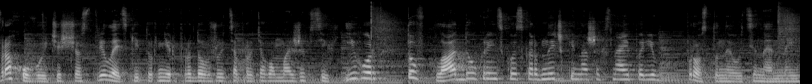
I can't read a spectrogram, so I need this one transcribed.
Враховуючи, що стрілецький турнір продовжується протягом майже всіх ігор, то вклад до української скарбнички наших снайперів просто неоціненний.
